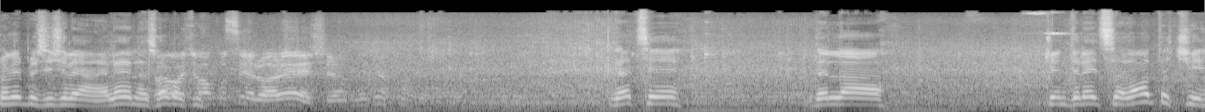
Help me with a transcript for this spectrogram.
Proverbio siciliano, lei ne sa qualcosa? Grazie della gentilezza dateci.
